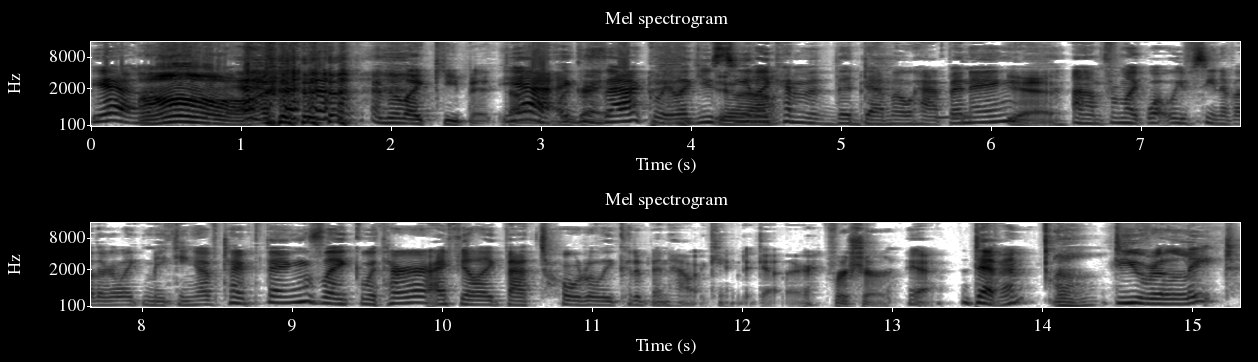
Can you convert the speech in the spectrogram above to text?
Yeah. oh. and they're like, keep it. Done. yeah, We're great. exactly. Like you see Yeah. like kind of the demo happening. Yeah. Um, from like what we've seen of other like making of type things, like with her, I feel like that totally could have been how it came together. For sure. Yeah. Devin, Uh-huh. do you relate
